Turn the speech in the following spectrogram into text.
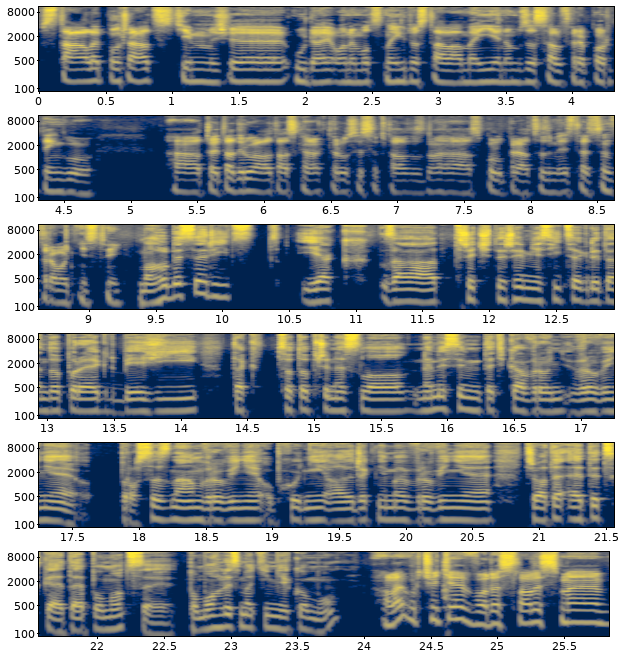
stále pořád s tím, že údaje o nemocných dostáváme jenom ze self-reportingu. A to je ta druhá otázka, na kterou se se ptal, to znamená spolupráce s ministerstvem zdravotnictví. Mohl by si říct, jak za tři, čtyři měsíce, kdy tento projekt běží, tak co to přineslo, nemyslím teďka v, ro- v rovině pro seznám, v rovině obchodní, ale řekněme v rovině třeba té etické, té pomoci. Pomohli jsme tím někomu? Ale určitě odeslali jsme,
